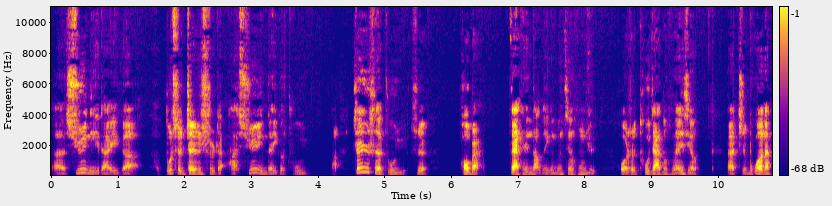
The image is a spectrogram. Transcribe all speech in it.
呃虚拟的一个不是真实的啊虚拟的一个主语啊，真实的主语是后边 that 引导的一个名词性从句或者是 to 加动词原形啊，只不过呢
